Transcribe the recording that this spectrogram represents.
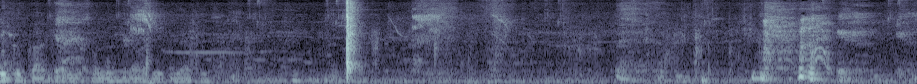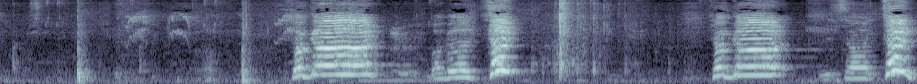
जगप जनचलक सलामे छत शकर! बगल छन शकर! विसर छन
